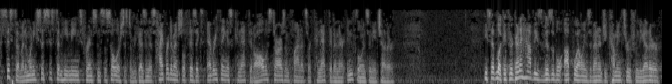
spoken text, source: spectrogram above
system, and when he says system, he means, for instance, the solar system, because in his hyperdimensional physics, everything is connected. All the stars and planets are connected, and they're influencing each other. He said, look, if you're going to have these visible upwellings of energy coming through from the other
